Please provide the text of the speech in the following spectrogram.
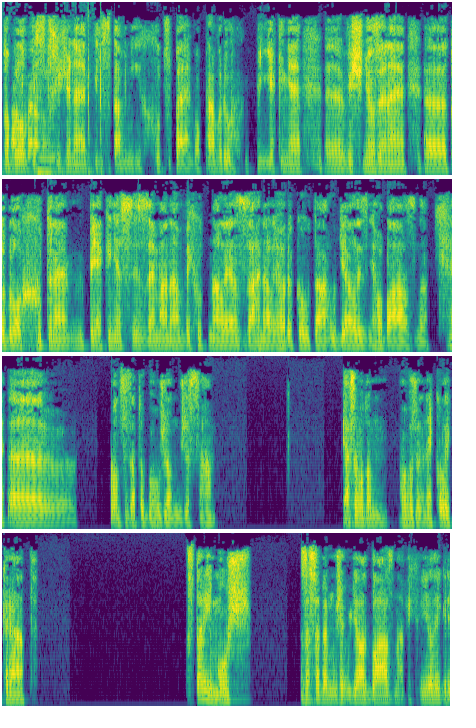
to bylo vystřižené výstavní chucpé, opravdu pěkně e, vyšňořené, e, to bylo chutné, pěkně si Zemana vychutnali a zahnali ho do kouta, udělali z něho blázna. E, On si za to bohužel může sám. Já jsem o tom hovořil několikrát. Starý muž ze sebe může udělat blázna ve chvíli, kdy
